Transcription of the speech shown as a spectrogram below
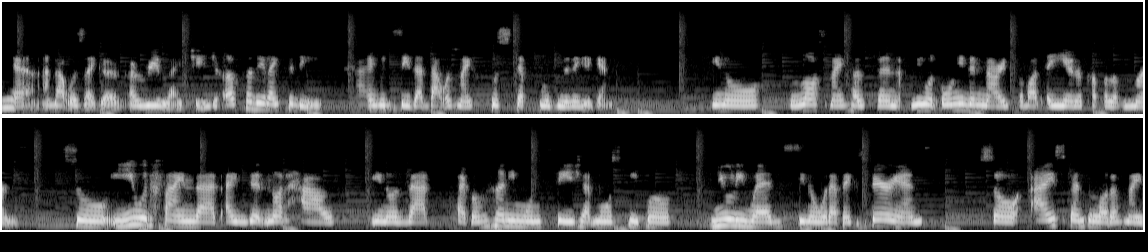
Yeah, and that was like a, a real life changer. Up to day like today, I would say that that was my first step towards living again. You know, lost my husband. We had only been married for about a year and a couple of months. So you would find that I did not have, you know, that type of honeymoon stage that most people, newlyweds, you know, would have experienced. So I spent a lot of my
